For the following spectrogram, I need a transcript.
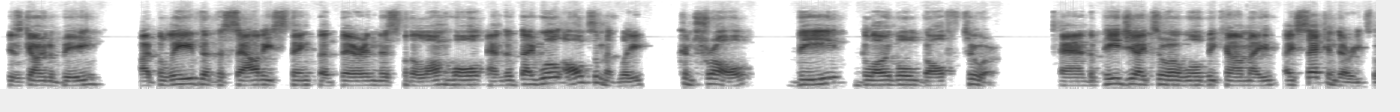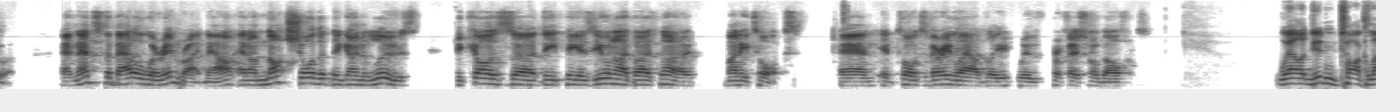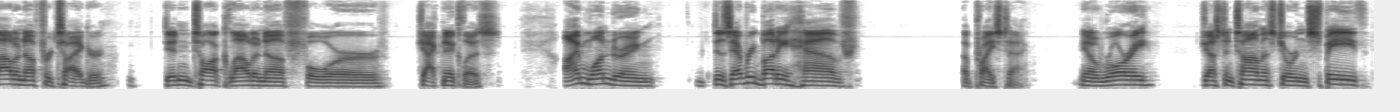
is going to be I believe that the Saudis think that they're in this for the long haul and that they will ultimately control the global golf tour. And the PGA Tour will become a, a secondary tour. And that's the battle we're in right now. And I'm not sure that they're going to lose because, uh, DP, as you and I both know, money talks. And it talks very loudly with professional golfers. Well, it didn't talk loud enough for Tiger didn't talk loud enough for Jack Nicklaus. I'm wondering, does everybody have a price tag? You know, Rory, Justin Thomas, Jordan Spieth.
